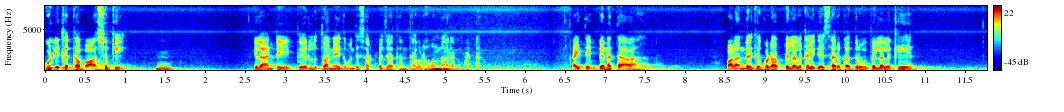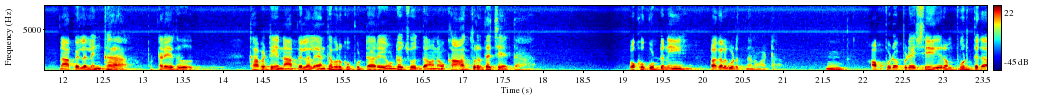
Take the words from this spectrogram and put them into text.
గుళికక వాసుకి. ఇలాంటి పేర్లతో అనేక మంది సర్పజాతి అంతా కూడా ఉన్నారనమాట అయితే వినత వాళ్ళందరికీ కూడా పిల్లలు కలిగేశారు. కద్రువు పిల్లలకి నా పిల్లలు ఇంకా పుట్టలేదు. కాబట్టి నా పిల్లలు ఎంతవరకు పుట్టారో ఏమిటో చూద్దామని ఒక ఆతృత చేత ఒక గుడ్డుని పగలగొడుతుంది అనమాట అప్పుడప్పుడే శరీరం పూర్తిగా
